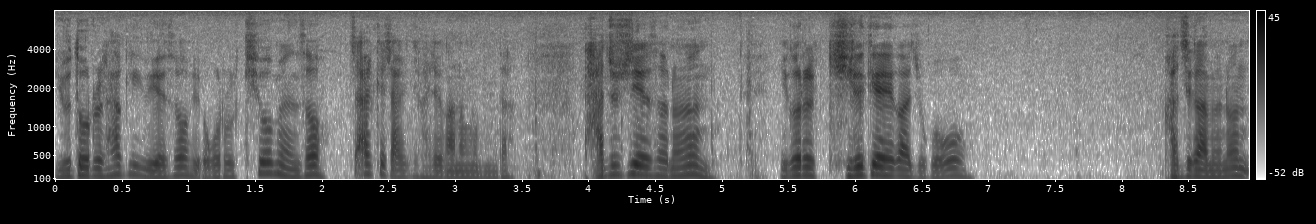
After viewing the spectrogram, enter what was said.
유도를 하기 위해서 요거를 키우면서 짧게 짧게 가져가는 겁니다. 다주시에서는 이거를 길게 해가지고 가져가면은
